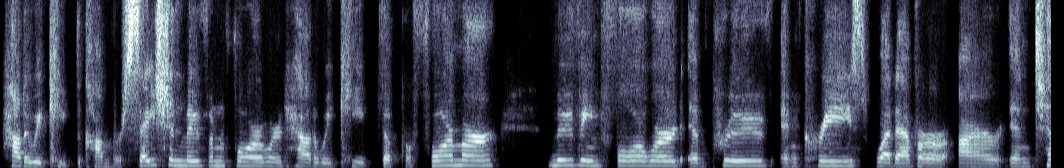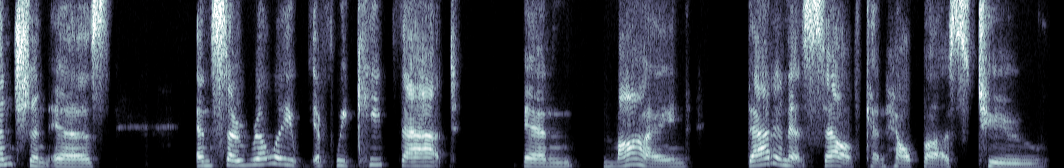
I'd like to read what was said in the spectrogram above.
how do we keep the conversation moving forward? How do we keep the performer? moving forward, improve, increase, whatever our intention is. And so, really, if we keep that in mind, that in itself can help us to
